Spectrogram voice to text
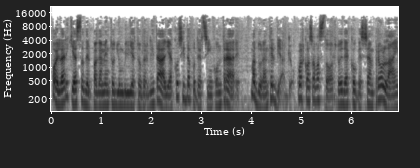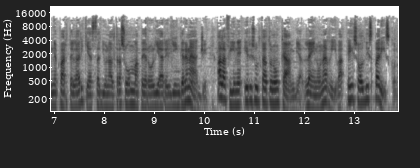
poi la richiesta del pagamento di un biglietto per l'Italia, così da potersi incontrare. Ma durante il viaggio qualcosa va storto ed ecco che sempre online parte la richiesta di un'altra somma per oliare gli ingranaggi. Alla fine il risultato non cambia, lei non arriva e i soldi spariscono.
